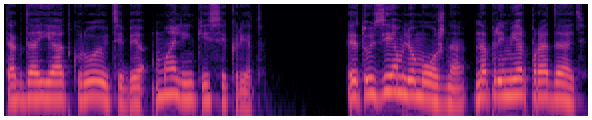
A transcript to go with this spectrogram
Тогда я открою тебе маленький секрет. Эту землю можно, например, продать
